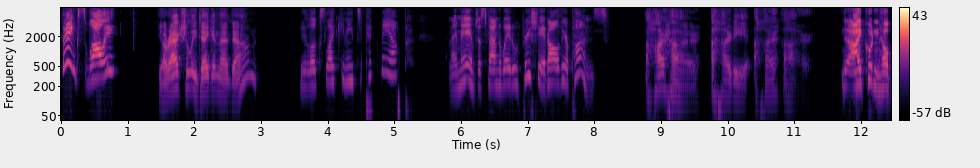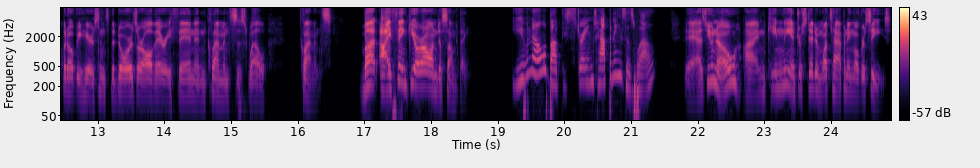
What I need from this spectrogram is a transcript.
Thanks, Wally. You're actually taking that down? He looks like he needs a pick me up. And I may have just found a way to appreciate all of your puns. A har har, a hearty, a har har. I couldn't help it over here since the doors are all very thin and Clemens as well. Clemens. But I think you're on to something. You know about these strange happenings as well? As you know, I'm keenly interested in what's happening overseas.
